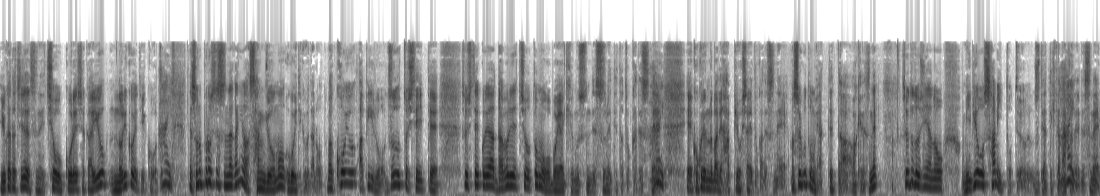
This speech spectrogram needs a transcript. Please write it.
いう形でですね、超高齢社会を乗り越えていこうと。はいで、そのプロセスの中には産業も動いてくるだろうと。まあ、こういうアピールをずっとしていて、そしてこれは WHO とも覚書を結んで進めてたとかですね、はいえー国連の場で発表したりとかですね、まあ、そういうこともやってたわけですね。それと同時にあの、未病サミットというのをずっとやってきた中でですね、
